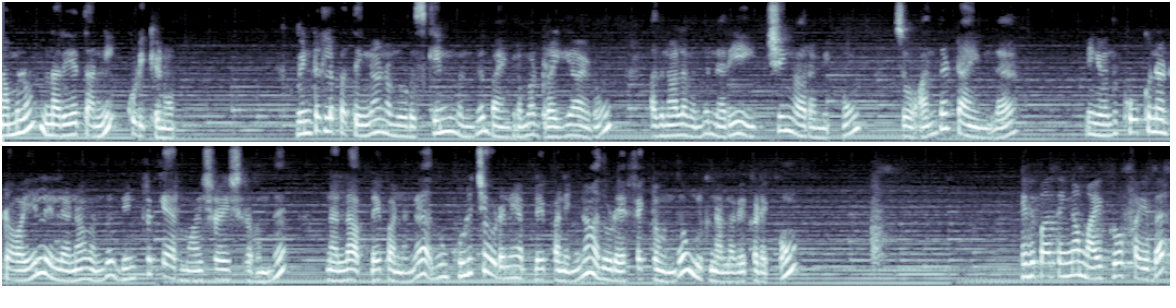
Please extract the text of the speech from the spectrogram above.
நம்மளும் நிறைய தண்ணி குடிக்கணும். வின்டரில் பார்த்திங்கன்னா நம்மளோட ஸ்கின் வந்து பயங்கரமாக ட்ரை ஆகிடும் அதனால் வந்து நிறைய இச்சிங் ஆரம்பிக்கும். ஸோ அந்த டைமில் நீங்கள் வந்து கோகோனட் ஆயில் இல்லைன்னா வந்து வின்டர் கேர் மாய்ஸ்சரைசரை வந்து நல்லா அப்ளை பண்ணுங்கள் அதுவும் குளித்த உடனே அப்ளை பண்ணிங்கன்னா அதோட எஃபெக்ட் வந்து உங்களுக்கு நல்லாவே கிடைக்கும். இது பார்த்தீங்கன்னா மைக்ரோ ஃபைபர்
